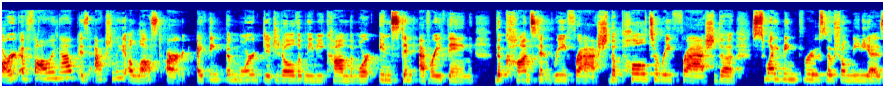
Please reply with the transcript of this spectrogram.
art of following up is actually a lost art. I think the more digital that we become, the more instant everything, the constant refresh, the pull to refresh, the swiping through social medias,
